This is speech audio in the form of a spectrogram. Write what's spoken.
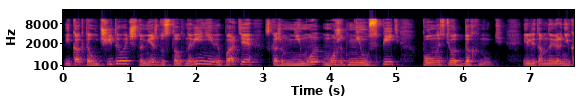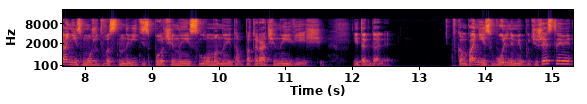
и как-то учитывать, что между столкновениями партия, скажем, не мо может не успеть полностью отдохнуть. Или там наверняка не сможет восстановить испорченные, сломанные, там, потраченные вещи и так далее. В компании с вольными путешествиями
